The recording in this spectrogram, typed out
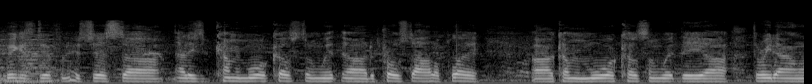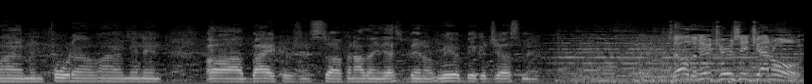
The biggest difference is just uh, at least becoming more accustomed with uh, the pro style of play, uh, coming more accustomed with the uh, three down linemen, four down linemen, and uh, backers and stuff. And I think that's been a real big adjustment. So the New Jersey Generals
